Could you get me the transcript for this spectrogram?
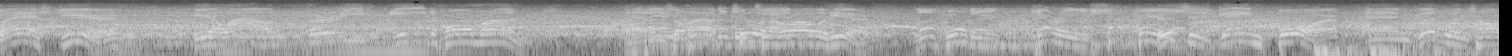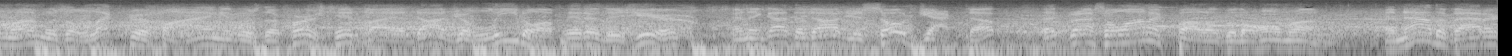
Last year, he allowed 38 home runs. And he's allowed two in a row here. Left fielder Gary Sheffield. This is game four, and Goodwin's home run was electrifying. It was the first hit by a Dodger leadoff hitter this year, and they got the Dodgers so jacked up that Grudzielanek followed with a home run. And now the batter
